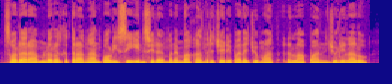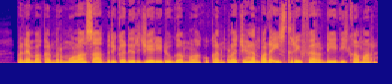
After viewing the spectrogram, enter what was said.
Saudara, menurut keterangan polisi, insiden penembakan terjadi pada Jumat 8 Juli lalu. Penembakan bermula saat Brigadir J diduga melakukan pelecehan pada istri Ferdi di kamar.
